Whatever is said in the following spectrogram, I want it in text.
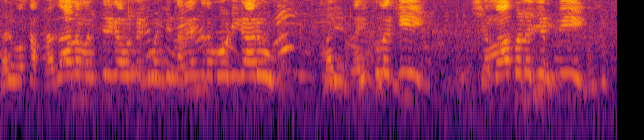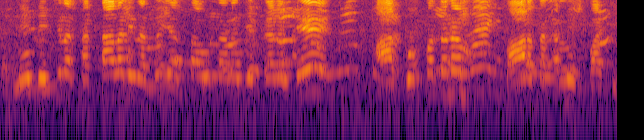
మరి ఒక ప్రధానమంత్రిగా ఉన్నటువంటి నరేంద్ర మోడీ గారు మరి రైతులకి క్షమాపణ చెప్పి నేను తెచ్చిన చట్టాలని రద్దు చేస్తా ఉన్నానని చెప్పాడంటే ఆ గొప్పతనం భారత కమ్యూనిస్ట్ పార్టీ.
